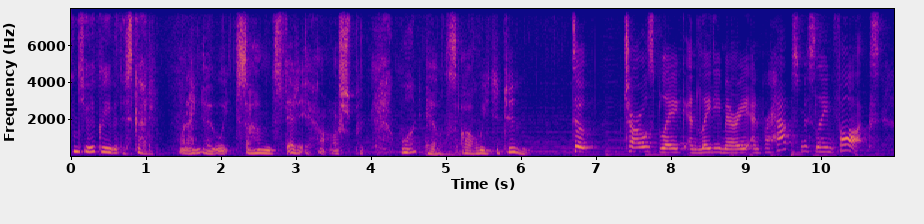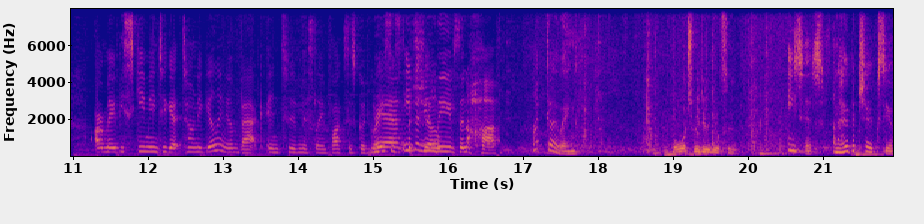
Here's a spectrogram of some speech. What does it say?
And you agree with this, Granny? Well, I know it sounds very harsh, but what else are we to do? So Charles Blake and Lady Mary and perhaps Miss Lane Fox are maybe scheming to get Tony Gillingham back into Miss Lane Fox's good graces, Yes, but even she though leaves in a huff. I'm going. Well, what should we do with your food? Eat it, and I hope it chokes you.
